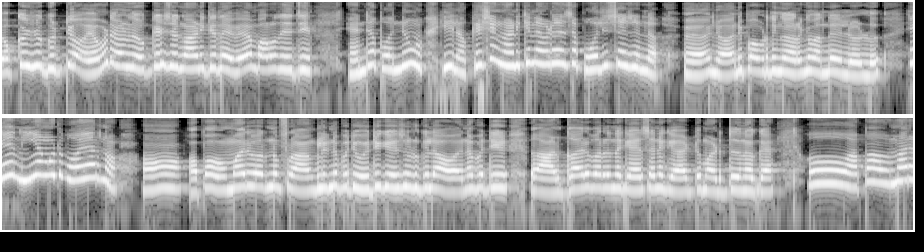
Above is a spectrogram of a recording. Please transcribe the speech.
ലൊക്കേഷൻ കിട്ടിയോ? എവിടെയാണ് ലൊക്കേഷൻ കാണിക്കുന്നത്? വേഗം പറ ചേച്ചി. എന്റെ പൊന്നു ഈ ലൊക്കേഷൻ കാണിക്കുന്ന എവിടെ വെച്ചാൽ പോലീസ് സ്റ്റേഷനിലോ ഏ ഞാനിപ്പോൾ അവിടെ നിന്ന് ഇറങ്ങി വന്നതല്ലേ ഉള്ളൂ. ഏ നീ അങ്ങോട്ട് പോയായിരുന്നോ? ആ അപ്പോൾ അവന്മാർ പറഞ്ഞു ഫ്രാങ്ക്ലിനെ പറ്റി ഒരു കേസ് കൊടുക്കില്ല അവനെ പറ്റി ആൾക്കാർ പറയുന്ന കേസിനെ കേട്ട് മടുത്തു എന്നൊക്കെ ഓ അപ്പോൾ അവന്മാർ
